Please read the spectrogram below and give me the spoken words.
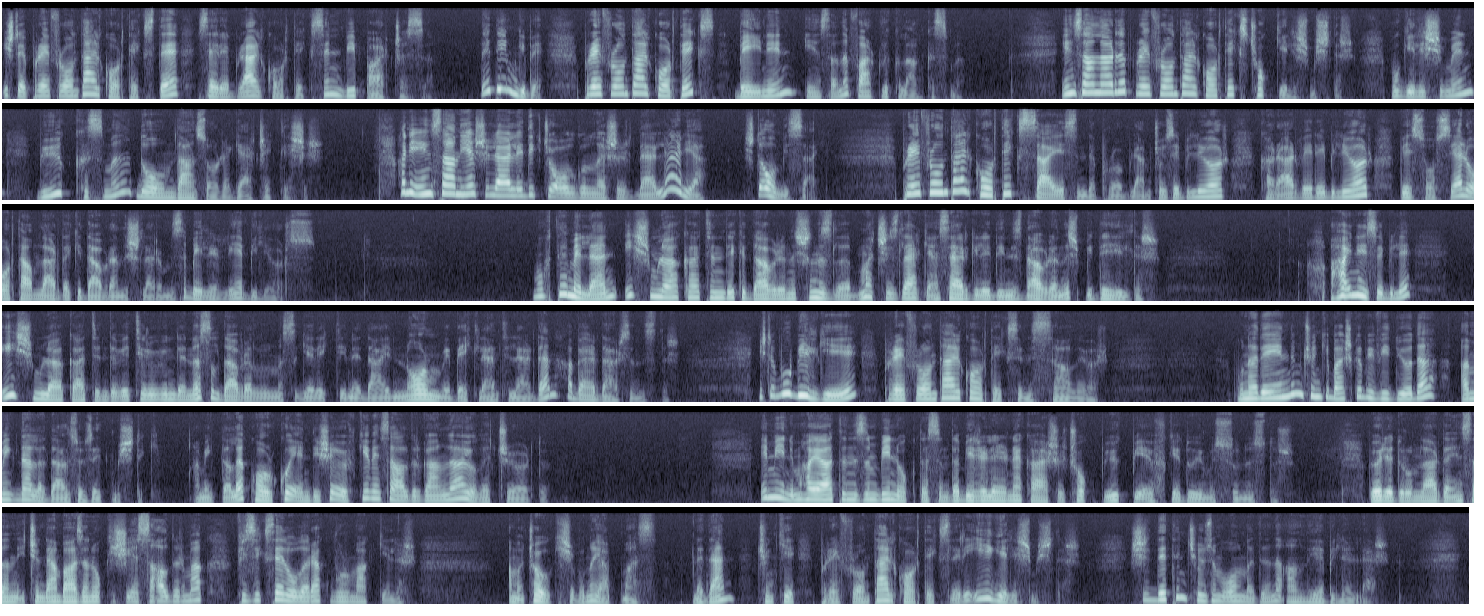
İşte prefrontal korteks de serebral korteksin bir parçası. Dediğim gibi prefrontal korteks beynin insanı farklı kılan kısmı. İnsanlarda prefrontal korteks çok gelişmiştir. Bu gelişimin büyük kısmı doğumdan sonra gerçekleşir. Hani insan yaş ilerledikçe olgunlaşır derler ya, işte o misal. Prefrontal korteks sayesinde problem çözebiliyor, karar verebiliyor ve sosyal ortamlardaki davranışlarımızı belirleyebiliyoruz. Muhtemelen iş mülakatindeki davranışınızla maç izlerken sergilediğiniz davranış bir değildir. Aynı ise bile iş mülakatinde ve tribünde nasıl davranılması gerektiğine dair norm ve beklentilerden haberdarsınızdır. İşte bu bilgiyi prefrontal korteksiniz sağlıyor. Buna değindim çünkü başka bir videoda amigdaladan söz etmiştik. Amigdala korku, endişe, öfke ve saldırganlığa yol açıyordu. Eminim hayatınızın bir noktasında birilerine karşı çok büyük bir öfke duymuşsunuzdur. Böyle durumlarda insanın içinden bazen o kişiye saldırmak, fiziksel olarak vurmak gelir. Ama çoğu kişi bunu yapmaz. Neden? Çünkü prefrontal korteksleri iyi gelişmiştir. Şiddetin çözüm olmadığını anlayabilirler.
